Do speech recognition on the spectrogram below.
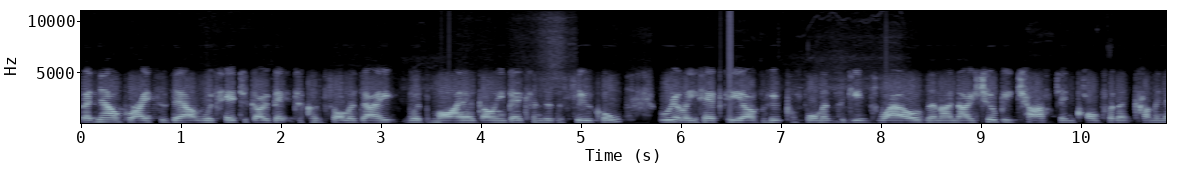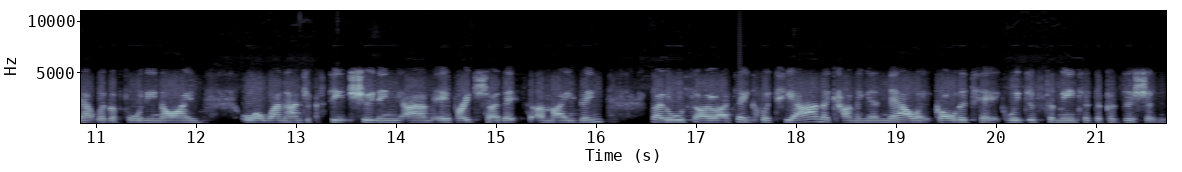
But now Grace is out, we've had to go back to consolidate with Maia going back into the circle. Really happy of her performance against Wales, and I know she'll be chuffed and confident coming out with a 49 or 100% shooting um, average, so that's amazing. But also, I think with Tiana coming in now at Goal Attack, we just cemented the positions.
